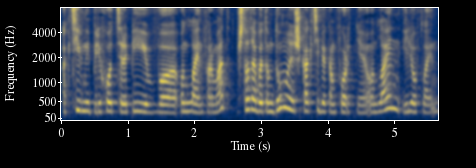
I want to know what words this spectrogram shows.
активный переход терапии в онлайн-формат. Что ты об этом думаешь? Как тебе комфортнее, онлайн или офлайн?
